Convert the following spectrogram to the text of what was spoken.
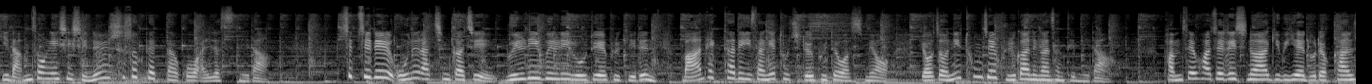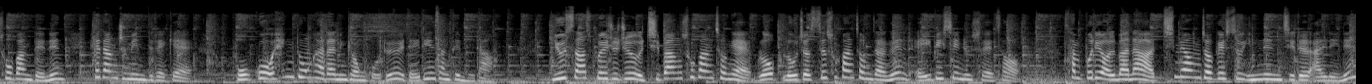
이 남성의 시신을 수습했다고 알렸습니다. 17일 오늘 아침까지 윌리 윌리 로드의 불길은 만 헥타르 이상의 토지를 불태웠으며 여전히 통제 불가능한 상태입니다. 밤새 화재를 진화하기 위해 노력한 소방대는 해당 주민들에게 보고 행동하라는 경고를 내린 상태입니다. 뉴사우스웨일즈주 지방 소방청의 롭 로저스 소방청장은 ABC 뉴스에서 산불이 얼마나 치명적일 수 있는지를 알리는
